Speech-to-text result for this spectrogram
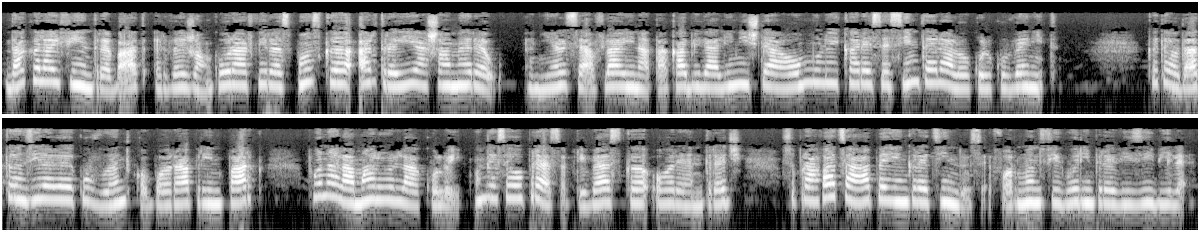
Dacă l-ai fi întrebat, Hervé Joncourt ar fi răspuns că ar trăi așa mereu. În el se afla inatacabila liniște a omului care se simte la locul cuvenit. Câteodată în zilele cu vânt cobora prin parc până la malul lacului, unde se oprea să privească ore întregi, suprafața apei încrețindu-se, formând figuri imprevizibile,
